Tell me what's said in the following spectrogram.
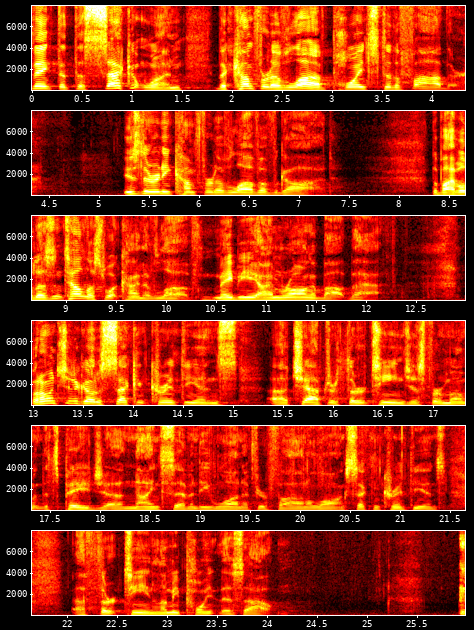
think that the second one, the comfort of love, points to the Father. Is there any comfort of love of God? The Bible doesn't tell us what kind of love. Maybe I'm wrong about that. But I want you to go to 2 Corinthians uh, chapter 13 just for a moment. That's page uh, 971 if you're following along. 2 Corinthians uh, 13. Let me point this out.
